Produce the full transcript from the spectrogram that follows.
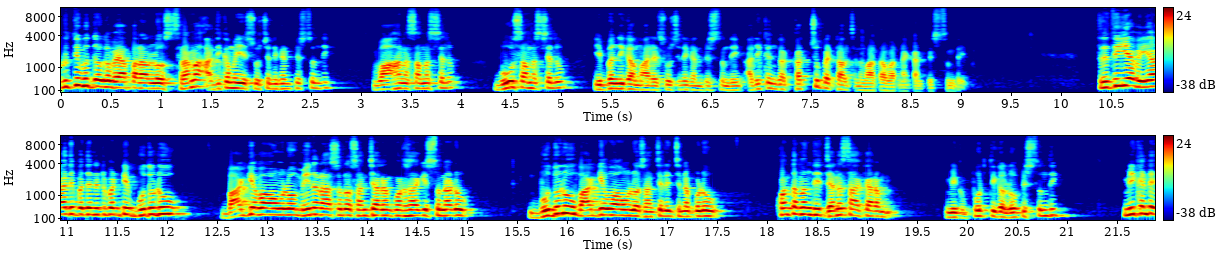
వృత్తి ఉద్యోగ వ్యాపారాల్లో శ్రమ అధికమయ్యే సూచన కనిపిస్తుంది. వాహన సమస్యలు భూ సమస్యలు ఇబ్బందిగా మారే సూచన కనిపిస్తుంది. అధికంగా ఖర్చు పెట్టాల్సిన వాతావరణం కనిపిస్తుంది. తృతీయ వ్యయాధిపతి అయినటువంటి బుధుడు భాగ్యభావంలో మీనరాశిలో సంచారం కొనసాగిస్తున్నాడు. బుధుడు భాగ్యభావంలో సంచరించినప్పుడు కొంతమంది జనసాకారం మీకు పూర్తిగా లోపిస్తుంది. మీకంటే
